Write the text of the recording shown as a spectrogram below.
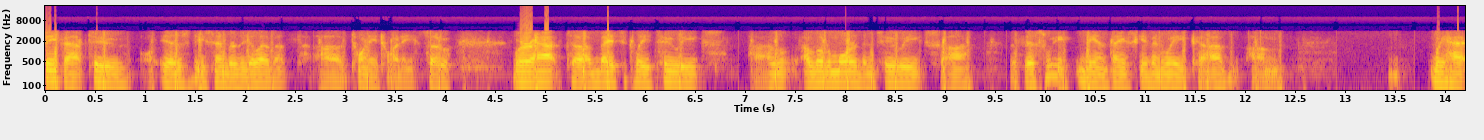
CFAP 2 is December the 11th, uh, 2020. So we're at uh, basically two weeks, uh, a little more than two weeks, uh, with this week being Thanksgiving week. Uh, um, we had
